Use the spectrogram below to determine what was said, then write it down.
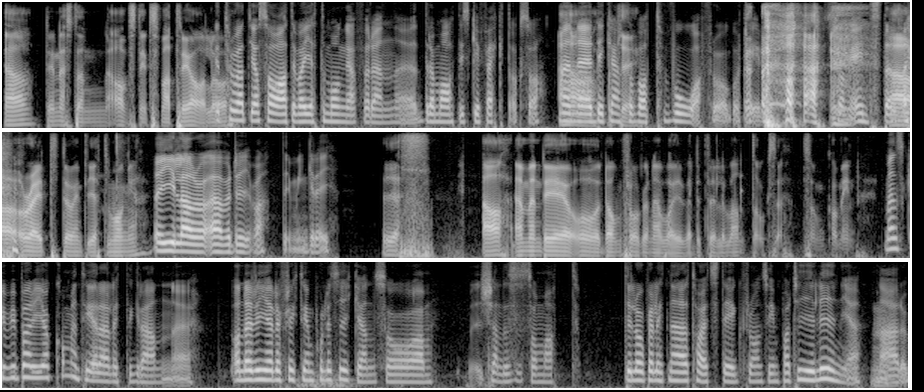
Ja, det är nästan avsnittsmaterial. Och, Jag tror att jag sa att det var jättemånga för en eh, dramatisk effekt också. Men Aha, det kanske okej. var två frågor till som jag inte ställde. ja, all right, det var inte jättemånga. Jag gillar att överdriva, det är min grej. Yes. Ja, men det och de frågorna var ju väldigt relevanta också som kom in. Men ska vi börja kommentera lite grann? eh, Och när det gäller flyktingpolitiken så kändes det som att det låg väldigt nära att ta ett steg från sin partilinje Mm. när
